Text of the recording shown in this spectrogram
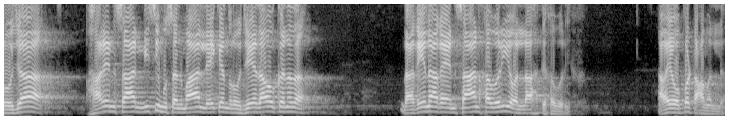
روجا هر انسان نیسی مسلمان لیکن روجه دا او کنه دا دا غینا غی انسان خبری او الله ته خبری هغه یو پټ عمل ده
